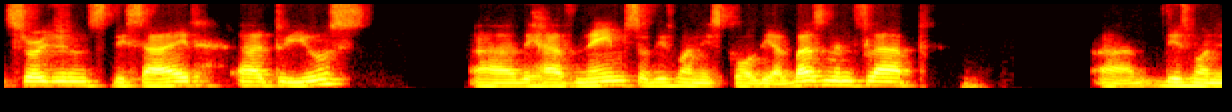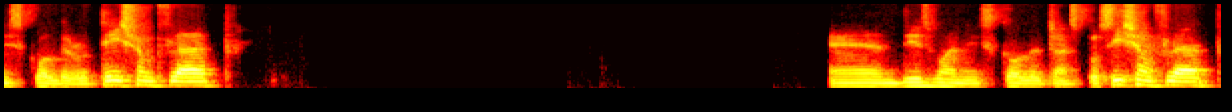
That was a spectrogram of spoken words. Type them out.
surgeons decide uh, to use. Uh, they have names. So this one is called the advancement flap. Um, this one is called the rotation flap. And this one is called the transposition flap.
